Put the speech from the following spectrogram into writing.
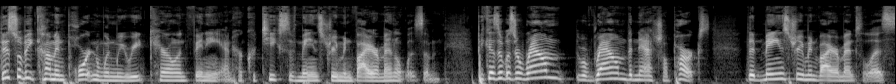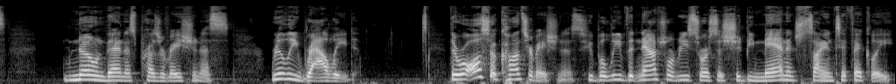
This will become important when we read Carolyn Finney and her critiques of mainstream environmentalism, because it was around, around the national parks that mainstream environmentalists, known then as preservationists, really rallied. There were also conservationists who believed that natural resources should be managed scientifically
